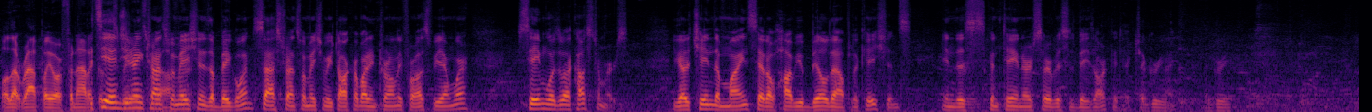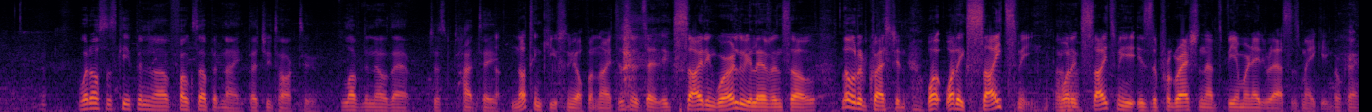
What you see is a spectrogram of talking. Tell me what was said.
all that wrap by our fanatical It's the engineering experience we offer. transformation is a big one. SaaS transformation we talk about internally for us, VMware. Same with our customers. You got to change the mindset of how you build applications in this container services-based architecture. Agreed, right? Agreed. What else is keeping uh, folks up at night that you talk to? Love to know that, just hot take. Nothing keeps me up at night. This is an exciting world we live in, so loaded question. What, what excites me, what Uh-huh. excites me is the progression that VMware and AWS is making. Okay.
